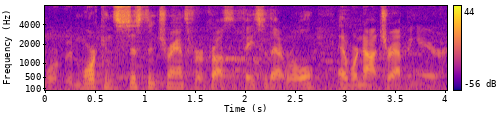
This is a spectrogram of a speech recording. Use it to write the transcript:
we're more consistent transfer across the face of that roll, and we're not trapping air.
